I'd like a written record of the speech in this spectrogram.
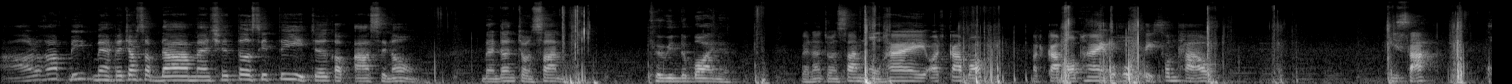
เอาละครับบิ๊กแมนประจำสัปดาห์แมนเชสเตอร์ซิตี้เจอกับอาร์เซนอลแบรนดอนจอห์นสันเควินเดอะบอยเนี่ยแบรนดอนจอห์นสันมงให้ออสการ์บ๊อบออสการ์บ๊อบให้โอ้โหติดส้นเท้าอีซักโค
